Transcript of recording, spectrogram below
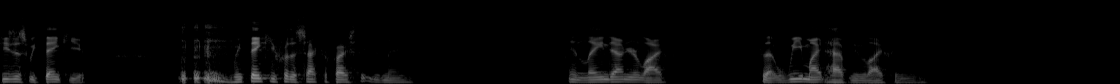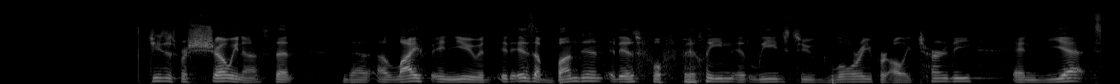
Jesus, we thank you. we thank you for the sacrifice that you've made in laying down your life so that we might have new life in you. Jesus, for showing us that, that a life in you, it, it is abundant, it is fulfilling, it leads to glory for all eternity, and yet,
